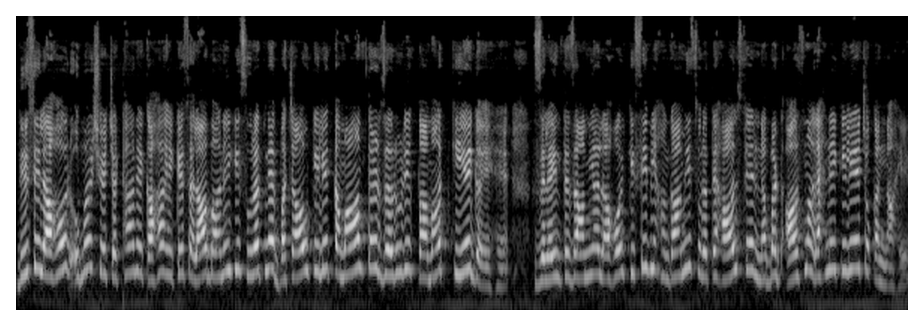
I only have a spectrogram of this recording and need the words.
डीसी लाहौर उमर शेर चट्ठा ने कहा है कि सैलाब आने की सूरत में बचाव के लिए तमाम तर ज़रूरी इकदाम किए गए हैं। ज़िले इंतज़ामिया लाहौर किसी भी हंगामी सूरत हाल से नबड आजमा रहने के लिए चौकन्ना है।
